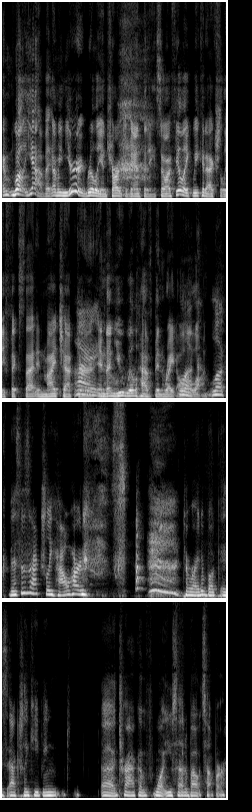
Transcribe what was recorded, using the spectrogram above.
And, well, yeah, but I mean, you're really in charge of Anthony, so I feel like we could actually fix that in my chapter, I and then you will have been right all look, along. Look, this is actually how hard it is to write a book is actually keeping uh, track of what you said about supper.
